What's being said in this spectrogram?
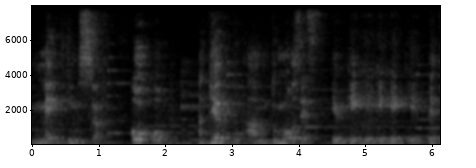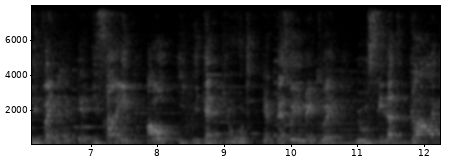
made himself or, or gave to, um, to Moses a, a, a, a, a, divine a, a design how he, he can build a place where he may dwell. We will see that God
